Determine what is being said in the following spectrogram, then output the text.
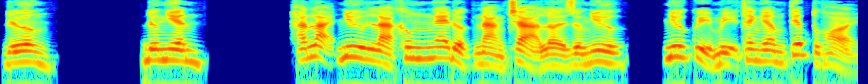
đương. Đương nhiên, hắn lại như là không nghe được nàng trả lời dường như, như quỷ mị thanh âm tiếp tục hỏi,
